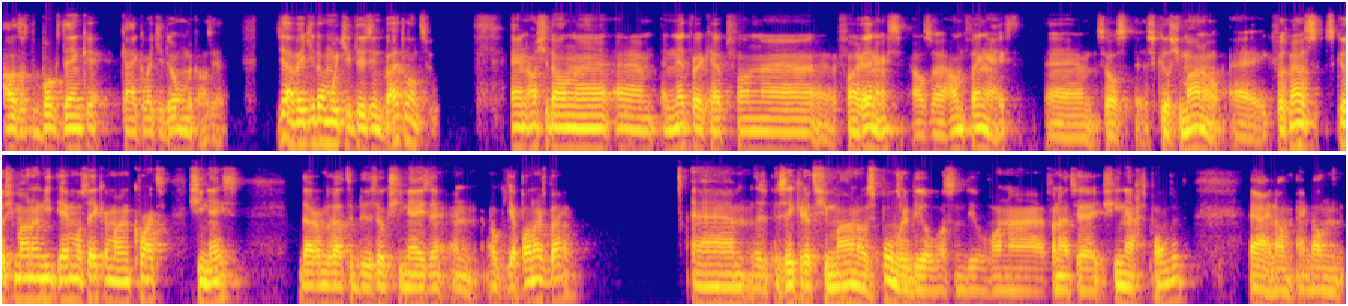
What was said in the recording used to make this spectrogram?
out of the box denken, kijken wat je eronder kan zetten. Dus ja, weet je, dan moet je het dus in het buitenland zoeken. En als je dan een netwerk hebt van, van renners, als Han Feng heeft, zoals Skill Shimano. ik, volgens mij was Skill Shimano niet helemaal zeker, maar een kwart Chinees. Daarom zaten er dus ook Chinezen en ook Japanners bij. Um, dus zeker het Shimano sponsordeel was een deel van, vanuit China gesponsord. Ja, en dan, en dan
